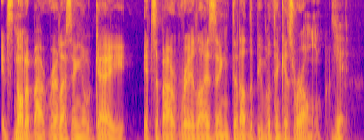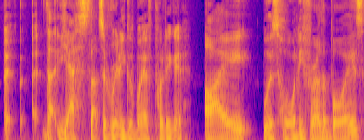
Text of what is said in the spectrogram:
"It's not about realizing you're gay. It's about realizing that other people think it's wrong." Yeah, uh, that yes, that's a really good way of putting it. I was horny for other boys.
